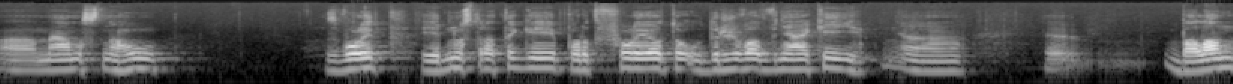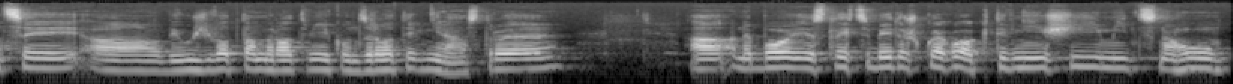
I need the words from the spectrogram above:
a mám snahu zvolit jednu strategii, portfolio, to udržovat v nějaké balanci a využívat tam relativně konzervativní nástroje. A nebo jestli chci být trošku jako aktivnější, mít snahu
